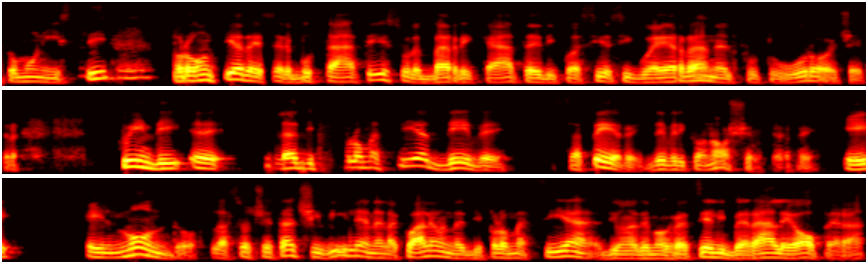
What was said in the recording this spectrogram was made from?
comunisti sì. pronti ad essere buttati sulle barricate di qualsiasi guerra nel futuro, eccetera. Quindi eh, la diplomazia deve sapere, deve riconoscere e, e il mondo, la società civile nella quale una diplomazia di una democrazia liberale opera,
